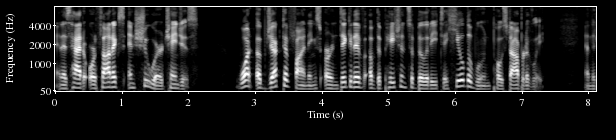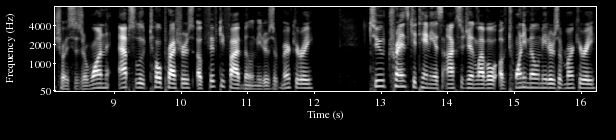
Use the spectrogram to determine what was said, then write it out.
and has had orthotics and shoe wear changes. What objective findings are indicative of the patient's ability to heal the wound postoperatively? And the choices are 1. Absolute toe pressures of 55 millimeters of mercury, 2. Transcutaneous oxygen level of 20 millimeters of mercury,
